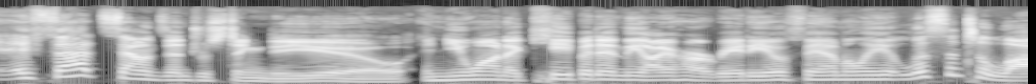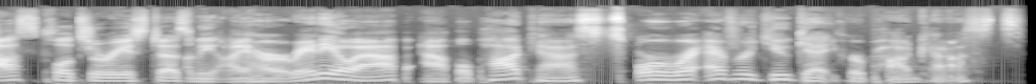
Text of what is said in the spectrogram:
if that sounds interesting to you and you want to keep it in the iHeartRadio family, listen to Las Culturistas on the iHeartRadio app, Apple Podcasts, or wherever you get your podcasts.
